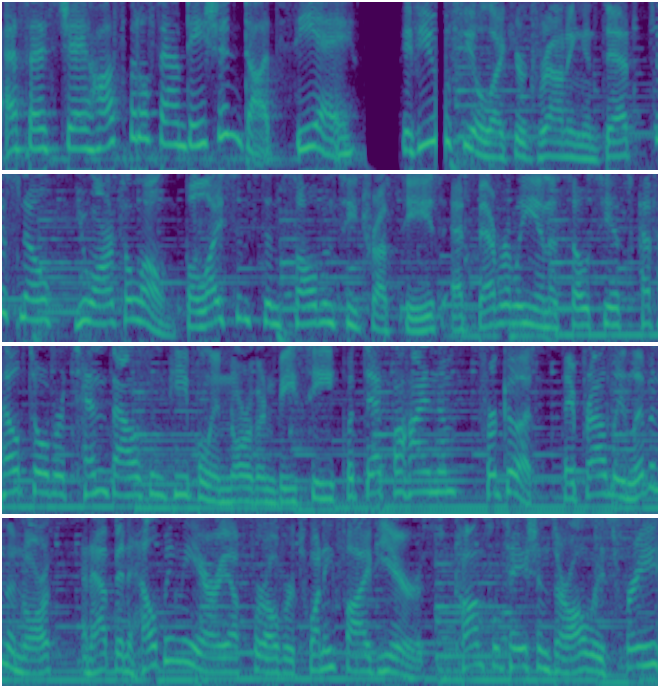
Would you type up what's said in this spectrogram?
fsjhospitalfoundation.ca. If you feel like you're drowning in debt, just know you aren't alone. The licensed insolvency trustees at Beverly and Associates have helped over 10,000 people in northern BC put debt behind them for good. They proudly live in the north and have been helping the area for over 25 years. Consultations are always free,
